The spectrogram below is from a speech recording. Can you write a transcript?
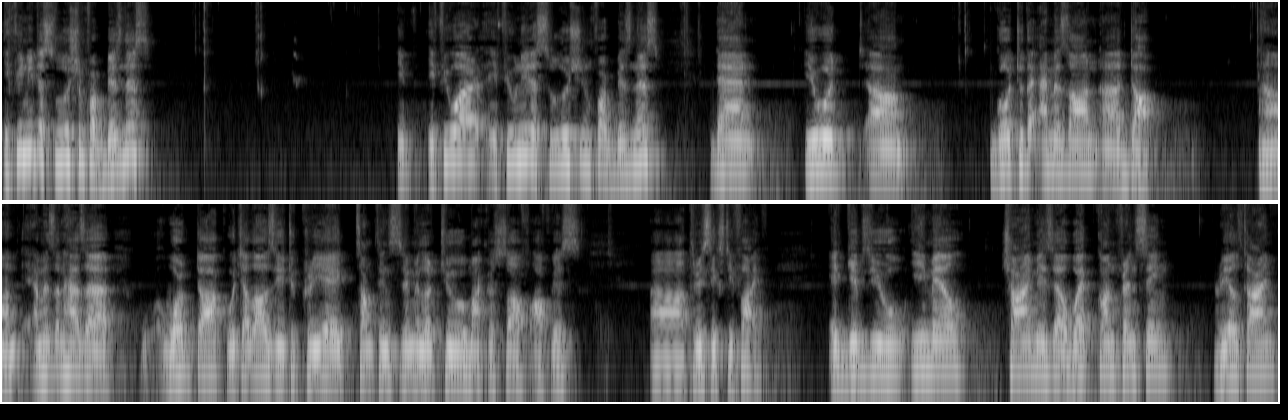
if you need a solution for business, if, if you are, if you need a solution for business, then you would um, go to the Amazon uh, doc. Um, Amazon has a work doc which allows you to create something similar to Microsoft Office uh, 365. It gives you email. Chime is a web conferencing, real time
